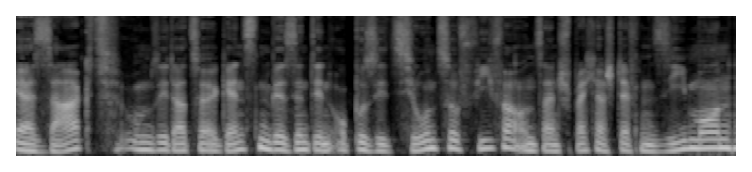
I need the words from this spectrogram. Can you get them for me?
Er sagt, um Sie da zu ergänzen, wir sind in Opposition zur FIFA und sein Sprecher Steffen Simon,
